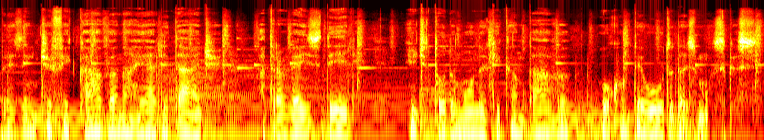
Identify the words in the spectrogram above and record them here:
presentificava na realidade, através dele, e de todo mundo que cantava o conteúdo das músicas.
